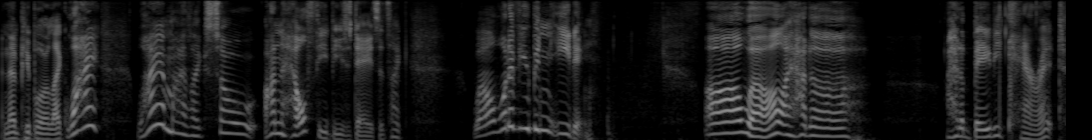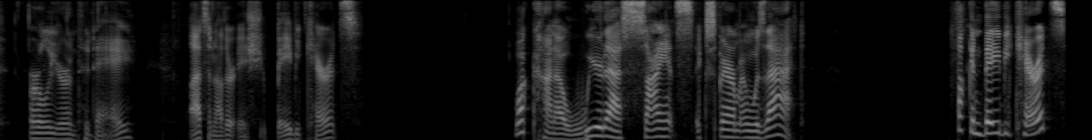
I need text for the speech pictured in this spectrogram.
and then people are like, "Why why am I like so unhealthy these days?" It's like, "Well, what have you been eating?" "Oh, uh, well, I had a I had a baby carrot earlier in today." That's another issue. Baby carrots? What kind of weird ass science experiment was that? Fucking baby carrots?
